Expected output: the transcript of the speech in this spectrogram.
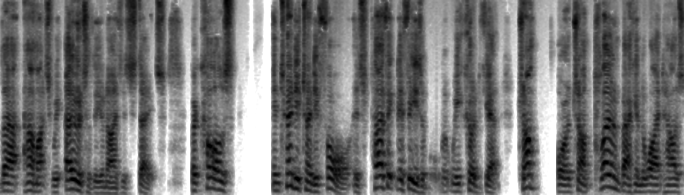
that how much we owe to the United States, because in 2024, it's perfectly feasible that we could get Trump or a Trump clone back in the White House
